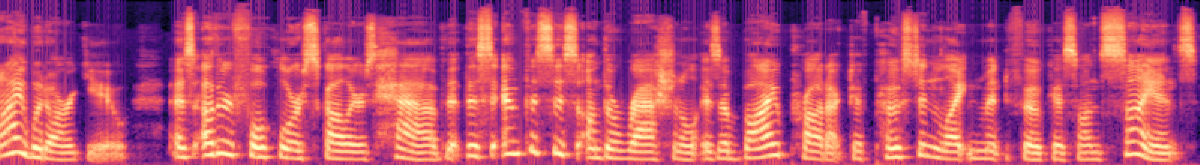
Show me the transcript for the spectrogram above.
I would argue, as other folklore scholars have, that this emphasis on the rational is a byproduct of post Enlightenment focus on science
